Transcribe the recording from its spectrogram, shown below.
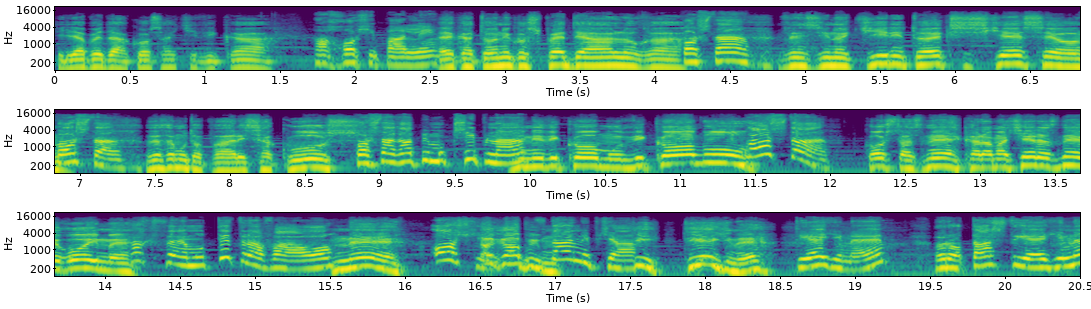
1500 κυβικά, Αχ, όχι πάλι. 125 άλογα. Κώστα. Βενζινοκίνητο 6 σχέσεων. Κώστα. Δεν θα μου το πάρεις, ακούς. Κώστα, αγάπη μου, ξύπνα. Είναι δικό μου, δικό μου. Κώστα! Κώστας, ναι, καραμαχέρας, ναι, εγώ είμαι. Αχ, Θεέ μου, τι τραβάω. Ναι. Όχι. Αγάπη μου. Φτάνει πια. Τι, τι έγινε, Τι έγινε, ε; Ρωτάς τι έγινε;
